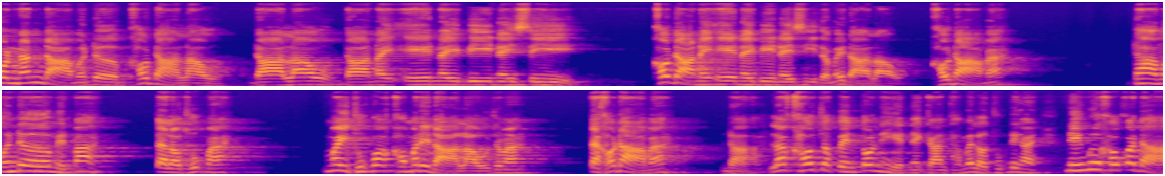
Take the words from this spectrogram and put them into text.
คนนั้นด่าเหมือนเดิมเขาด่าเรา ด่าเราด่าใน A ใน B ใน C เขาด่าใน A ใน B ใน C แต่ไม่ด่าเราเขาด่าไหมด่าเหมือนเดิมเห็นปะแต่เราทุกข์ไหมไม่ทุกข์เพราะเขาไม่ได้ด่าเราใช่ไหมแต่เขาด่าไหม ด่า แล้วเขาจะเป็นต้นเหตุในการทำให้เราทุกข์ได้ไง ในเมื่อเขาก็ด่า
